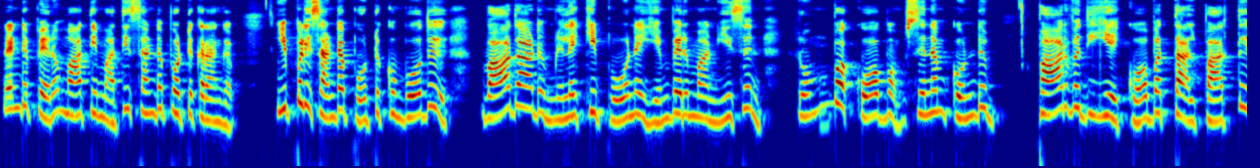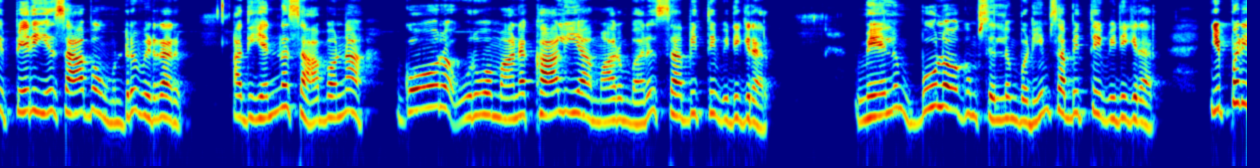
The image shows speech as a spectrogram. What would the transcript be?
ரெண்டு பேரும் மாற்றி மாற்றி சண்டை போட்டுக்கிறாங்க. இப்படி சண்டை போட்டுக்கும் போது வாதாடும் நிலைக்கு போன எம்பெருமான் ஈசன் ரொம்ப கோபம் சினம் கொண்டு பார்வதியை கோபத்தால் பார்த்து பெரிய சாபம் ஒன்று விடுறாரு. அது என்ன சாபம்னா கோர உருவமான காளியா மாறுமாறு சபித்து விடுகிறார். மேலும் பூலோகம் செல்லும்படியும் சபித்து விடுகிறார். இப்படி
